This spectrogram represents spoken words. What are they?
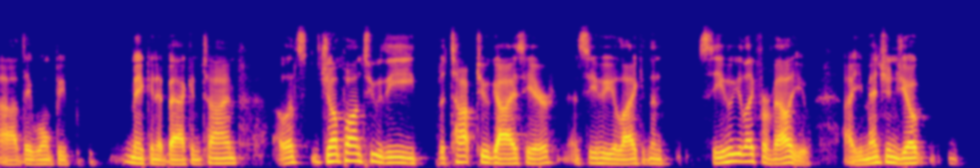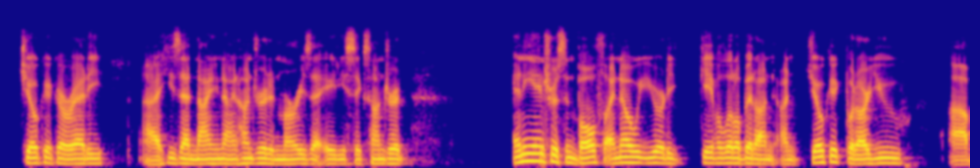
Uh, they won't be making it back in time. Let's jump onto the the top two guys here and see who you like, and then see who you like for value. Uh, you mentioned Jok- Jokic already. Uh, he's at 9,900 and Murray's at 8,600. Any interest in both? I know you already gave a little bit on on Jokic, but are you uh,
